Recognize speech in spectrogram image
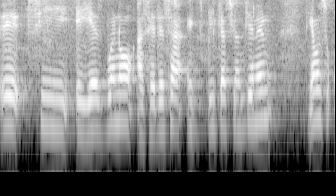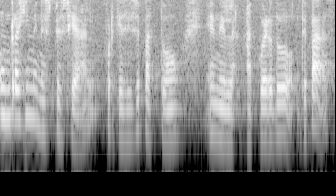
eh, si y es bueno hacer esa explicación, tienen, digamos, un régimen especial, porque así se pactó en el acuerdo de paz,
